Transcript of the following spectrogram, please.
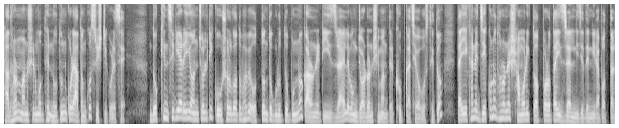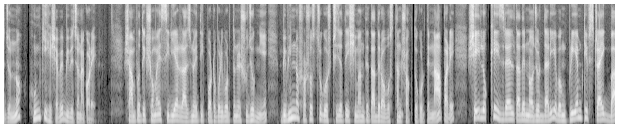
সাধারণ মানুষের মধ্যে নতুন করে আতঙ্ক সৃষ্টি করেছে। দক্ষিণ সিরিয়ার এই অঞ্চলটি কৌশলগতভাবে অত্যন্ত গুরুত্বপূর্ণ কারণ এটি ইসরায়েল এবং জর্ডন সীমান্তের খুব কাছে অবস্থিত। তাই এখানে যে কোনো ধরনের সামরিক তৎপরতা ইসরায়েল নিজেদের নিরাপত্তার জন্য হুমকি হিসাবে বিবেচনা করে। সাম্প্রতিক সময়ে সিরিয়ার রাজনৈতিক পটপরিবর্তনের সুযোগ নিয়ে বিভিন্ন সশস্ত্র গোষ্ঠী যাতে সীমান্তে তাদের অবস্থান শক্ত করতে না পারে, সেই লক্ষ্যে ইসরায়েল তাদের নজরদারি এবং প্রিএমটিভ স্ট্রাইক বা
